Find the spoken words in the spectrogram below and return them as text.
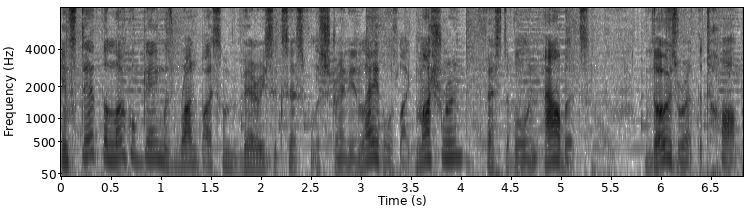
Instead, the local game was run by some very successful Australian labels like Mushroom, Festival, and Alberts. Those were at the top,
